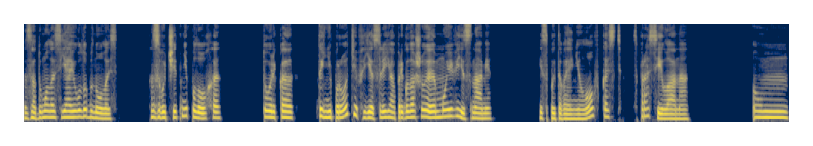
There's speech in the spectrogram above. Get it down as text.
Задумалась я и улыбнулась. Звучит неплохо. Только ты не против, если я приглашу Эмму и Ви с нами?» Испытывая неловкость, спросила она. «Ум...»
